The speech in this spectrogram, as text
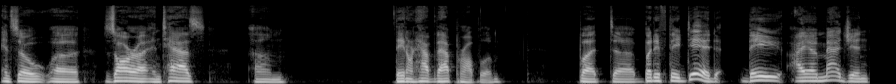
And so uh, zahra and taz um, they don't have that problem. But uh, but if they did they i imagine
